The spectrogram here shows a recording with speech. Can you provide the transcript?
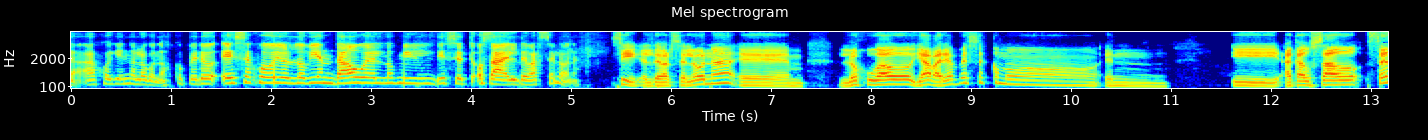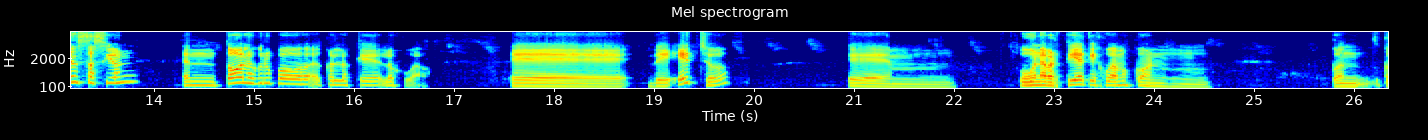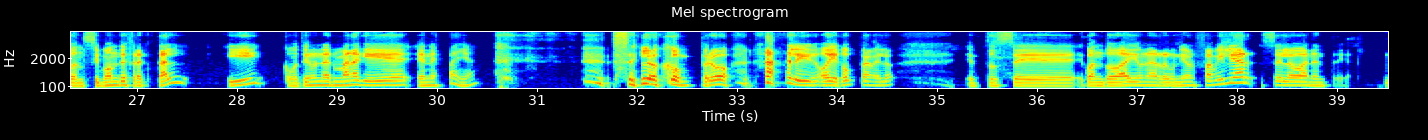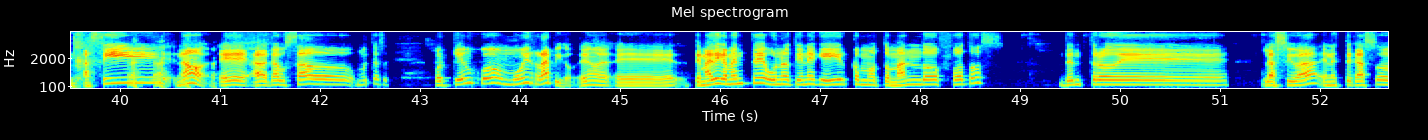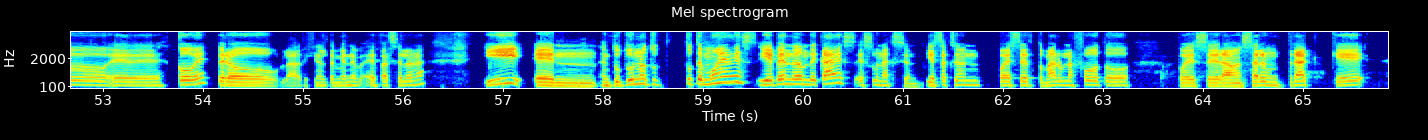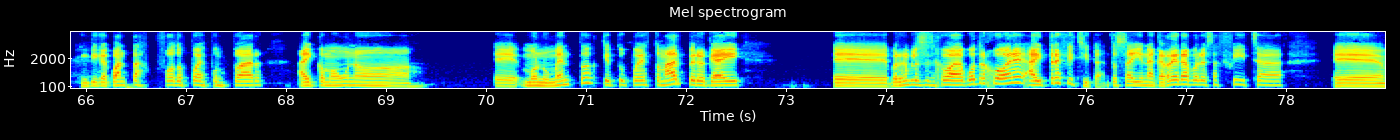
A Joaquín no lo conozco, pero ese juego yo lo vi en DAO el 2018, o sea, el de Barcelona. Sí, el de Barcelona em, lo he jugado ya varias veces como y ha causado sensación en todos los grupos con los que lo he jugado. Eh, de hecho, eh, Hubo una partida que jugamos con, con, Simón de Fractal y como tiene una hermana que vive en España, se lo compró. Le digo, oye, cómpramelo. Entonces, cuando hay una reunión familiar, se lo van a entregar. Así, no, eh, ha causado muchas... Porque es un juego muy rápido. Eh, eh, temáticamente uno tiene que ir como tomando fotos dentro de, la ciudad, en este caso es Kobe, pero la original también es, Barcelona, y en, tu turno tú, te mueves y depende de dónde caes, es una acción. Y esa acción puede ser tomar una foto, puede ser avanzar en un track que indica cuántas fotos puedes puntuar, hay como unos eh, monumentos que tú puedes tomar, pero que hay... Eh, por ejemplo, si se juega de cuatro jugadores, hay tres fichitas. Entonces hay una carrera por esas fichas. Eh,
